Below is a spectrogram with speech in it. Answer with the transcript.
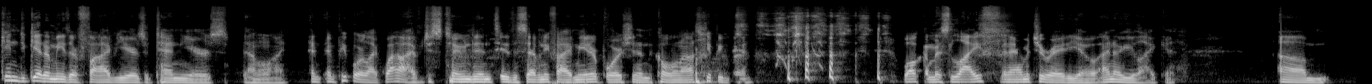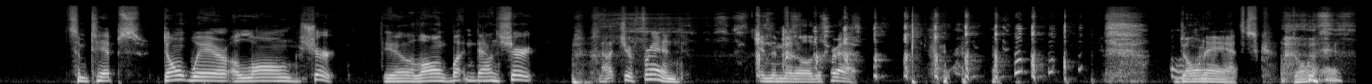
can get them either five years or ten years down the line, and and people are like, wow, I've just tuned into the seventy five meter portion in the colonoscopy. Welcome, it's life and amateur radio. I know you like it. Um, some tips: don't wear a long shirt. You know, a long button down shirt. Not your friend in the middle of the prep. Don't ask. Don't ask.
